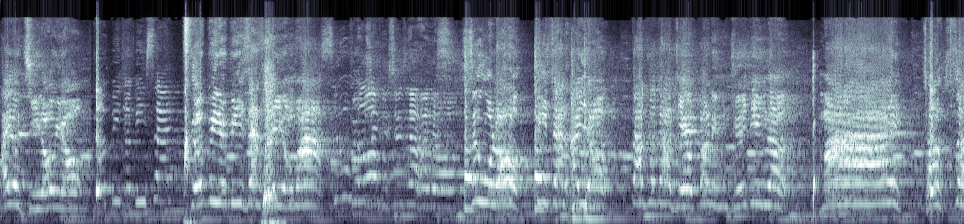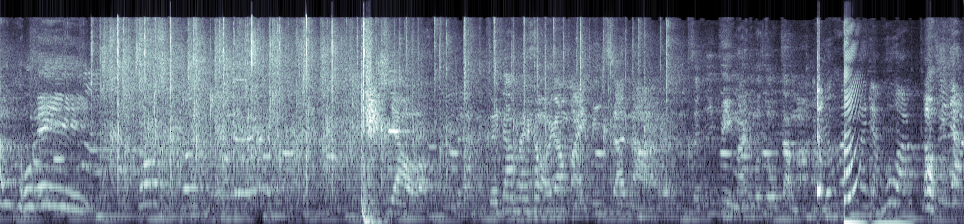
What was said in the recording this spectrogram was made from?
还有几楼有？隔壁的 B 三，隔壁的 B 三还有吗？十五楼你现在还有，十五楼 B 三还有，大哥大姐，我帮你们决定了，买！掌声鼓励！笑哦，人家没有要买 B 三呐，神经病买那么多干嘛？有他买两户啊，我跟你讲。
